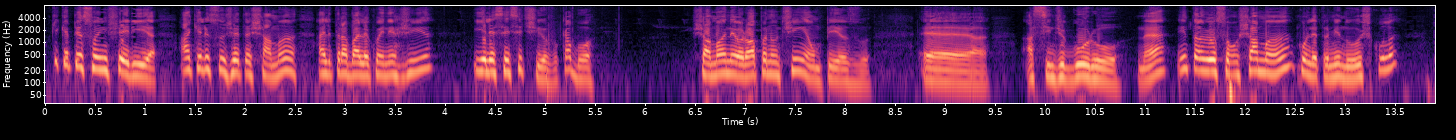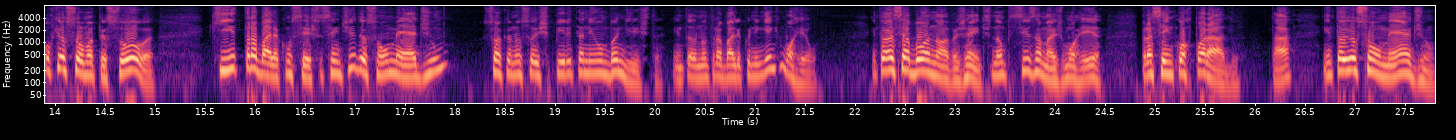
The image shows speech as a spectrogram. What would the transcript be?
O que, que a pessoa inferia? Ah, aquele sujeito é xamã, aí ele trabalha com energia e ele é sensitivo. Acabou. Xamã na Europa não tinha um peso é, assim de guru, né? Então eu sou um xamã com letra minúscula, porque eu sou uma pessoa que trabalha com sexto sentido, eu sou um médium, só que eu não sou espírita nenhum bandista. Então eu não trabalho com ninguém que morreu. Então essa é a boa nova, gente, não precisa mais morrer para ser incorporado, tá? Então eu sou um médium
